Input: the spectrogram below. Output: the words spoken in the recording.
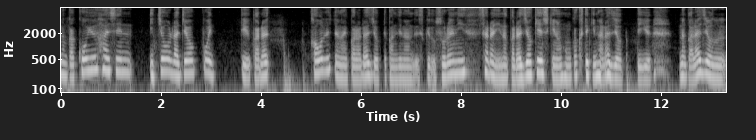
なんかこういう配信一応ラジオっぽいっていうから顔出てないからラジオって感じなんですけどそれに さらになんかラジオ形式の本格的なラジオっていうなんかラジオの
